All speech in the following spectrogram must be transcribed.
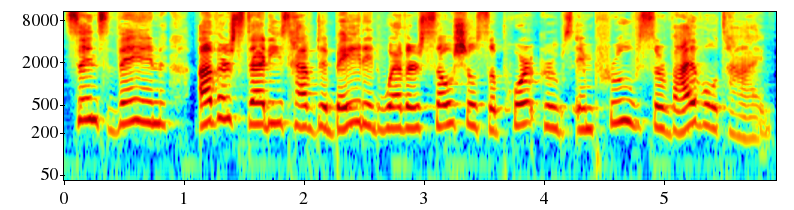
Since then, other studies have debated whether social support groups improve survival time,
